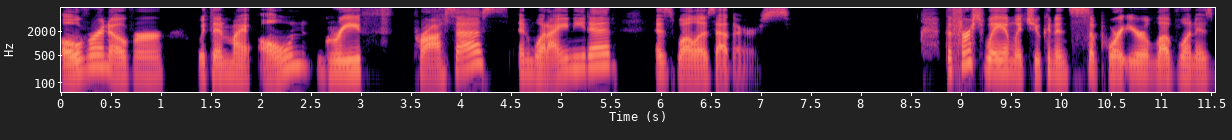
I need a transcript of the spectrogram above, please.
over and over within my own grief process and what I needed, as well as others. The first way in which you can support your loved one is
